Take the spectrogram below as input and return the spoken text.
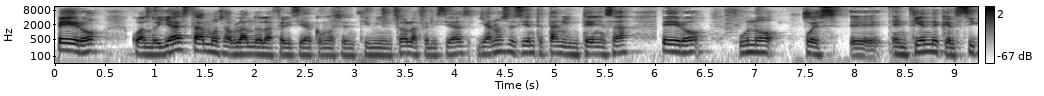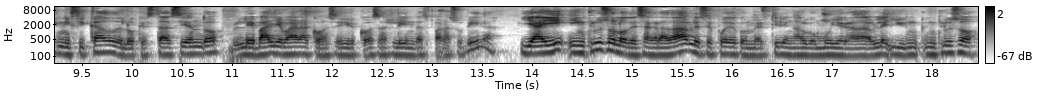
Pero cuando ya estamos hablando de la felicidad como sentimiento, la felicidad ya no se siente tan intensa, pero uno pues eh, entiende que el significado de lo que está haciendo le va a llevar a conseguir cosas lindas para su vida. Y ahí incluso lo desagradable se puede convertir en algo muy agradable y incluso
